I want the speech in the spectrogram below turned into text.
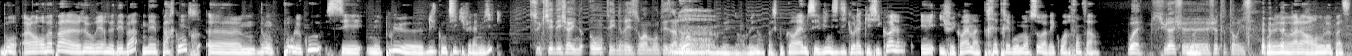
Bon, alors on va pas euh, réouvrir le débat, mais par contre, euh, donc pour le coup, c'est n'est plus euh, Bill Conti qui fait la musique. Ce qui est déjà une honte et une raison à mon désamour. Non, mais non, mais non, parce que quand même, c'est Vince Dicola qui s'y colle et il fait quand même un très très beau morceau avec War Fanfare. Ouais, celui-là je, Ouais. je t'autorise. Ouais, alors on le passe.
